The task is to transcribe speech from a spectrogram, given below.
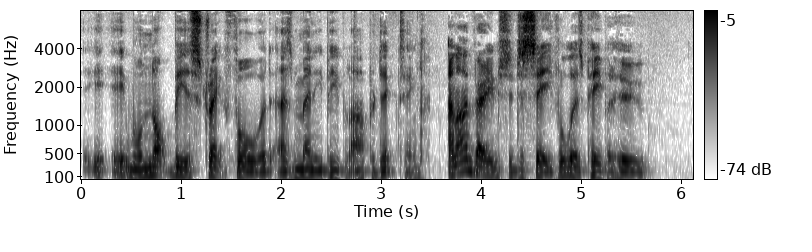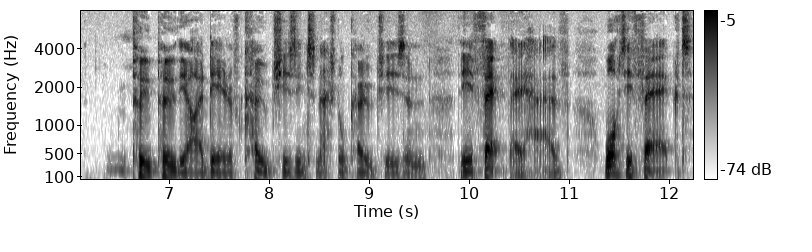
it, it will not be as straightforward as many people are predicting. And I'm very interested to see for all those people who poo poo the idea of coaches, international coaches, and the effect they have. What effect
